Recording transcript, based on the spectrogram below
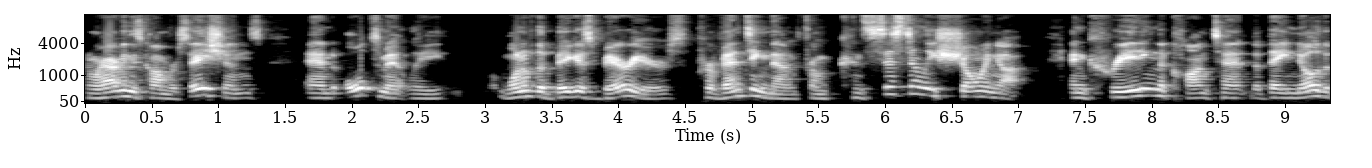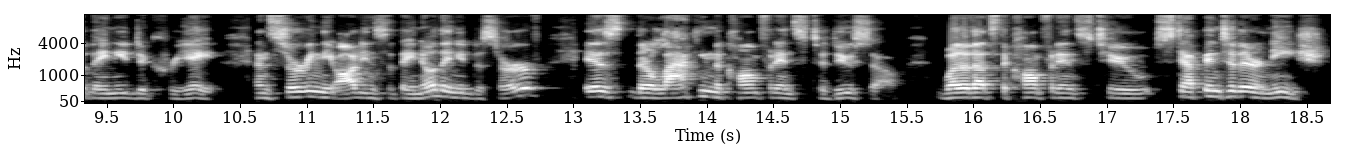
And we're having these conversations. And ultimately, one of the biggest barriers preventing them from consistently showing up and creating the content that they know that they need to create and serving the audience that they know they need to serve is they're lacking the confidence to do so whether that's the confidence to step into their niche,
